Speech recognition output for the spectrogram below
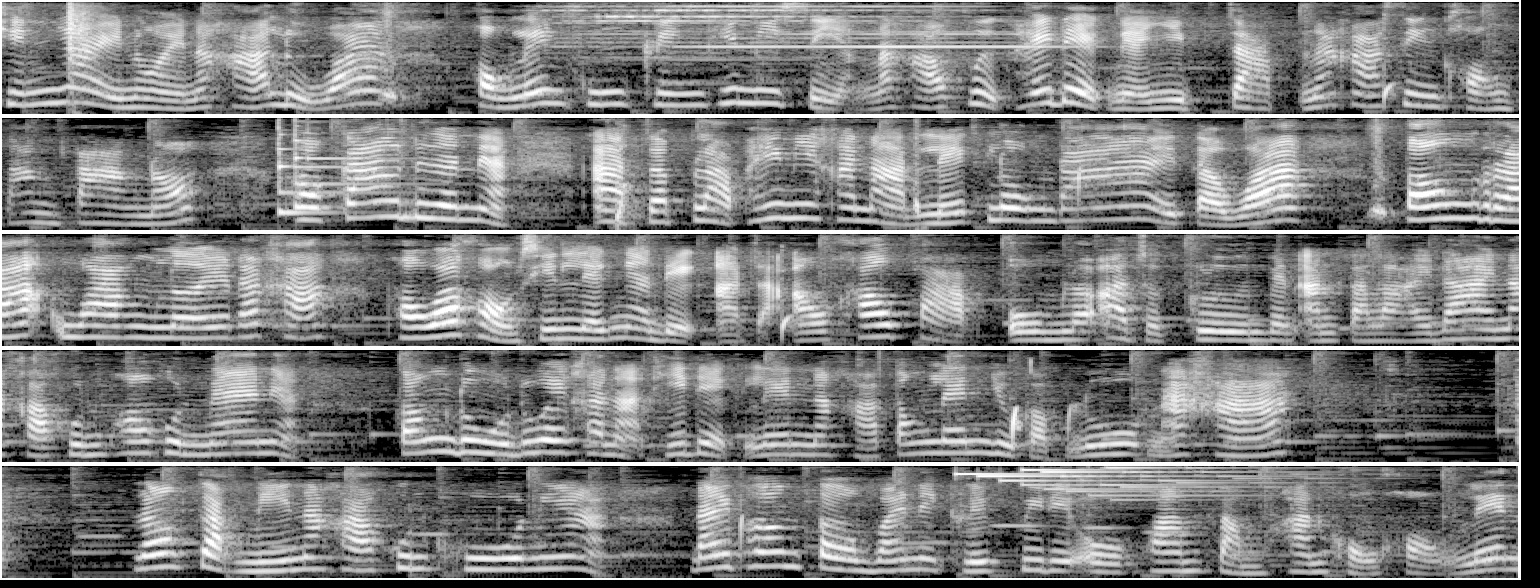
ชิ้นใหญ่หน่อยนะคะ หรือว่าของเล่นคุ้งคริ้งที่มีเสียงนะคะ ฝึกให้เด็กเนี่ยหยิบจับนะคะ สิ่งของต่างๆเนาะพอ 9 เดือนเนี่ยอาจจะปรับให้มีขนาดเล็กลงได้ แต่ว่าต้องระวังเลยนะคะ เพราะว่าของชิ้นเล็กเนี่ยเด็กอาจจะเอาเข้าปากอม แล้วอาจจะกลืนเป็นอันตรายได้นะคะ คุณพ่อคุณแม่เนี่ยต้องดูด้วยขณะที่เด็กเล่นนะคะ ต้องเล่นอยู่กับลูกนะคะ นอกจากนี้นะคะ คุณครูเนี่ยได้เพิ่มเติมไว้ในคลิปวิดีโอความสำคัญของของเล่น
